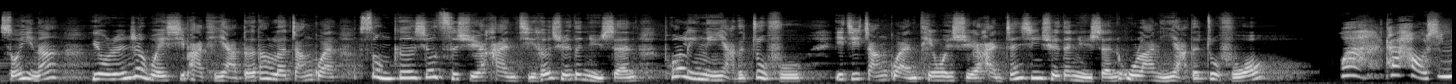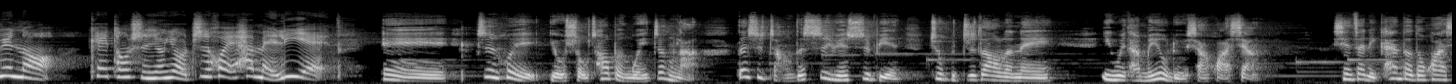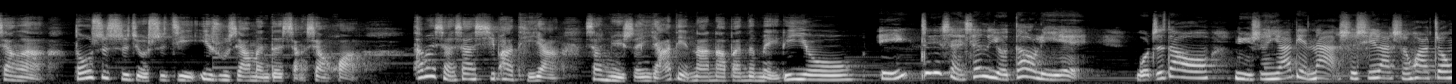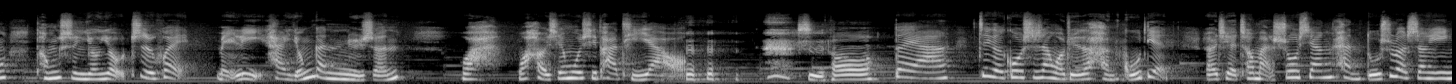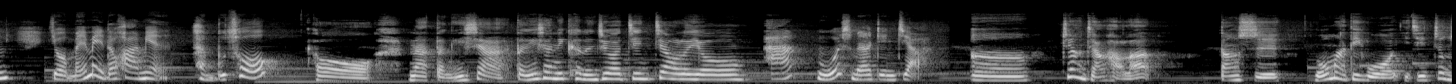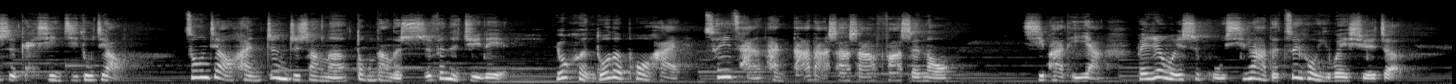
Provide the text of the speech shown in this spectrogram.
所以呢，有人认为西帕提亚得到了掌管颂歌、修辞学和几何学的女神波琳尼亚的祝福，以及掌管天文学和占星学的女神乌拉尼亚的祝福哦。哇，她好幸运哦，可以同时拥有智慧和美丽耶！哎，智慧有手抄本为证啦，但是长得是圆是扁就不知道了呢，因为她没有留下画像。现在你看到的画像啊，都是十九世纪艺术家们的想象画。他们想象西帕提亚像女神雅典娜那般的美丽哟。诶，这个想象的有道理耶。我知道哦，女神雅典娜是希腊神话中同时拥有智慧、美丽和勇敢的女神。哇，我好羡慕西帕提亚哦。是哦。对啊，这个故事让我觉得很古典。而且充满书香和读书的声音，有美美的画面，很不错哦。哦，那等一下，等一下，你可能就要尖叫了哟。啊？我为什么要尖叫？嗯，这样讲好了。当时罗马帝国已经正式改信基督教，宗教和政治上呢动荡的十分的剧烈，有很多的迫害、摧残和打打杀杀发生哦。西帕提亚被认为是古希腊的最后一位学者。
